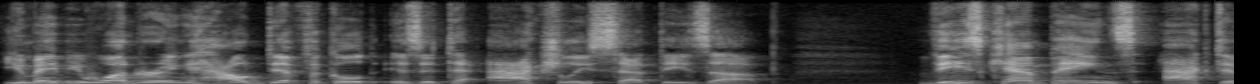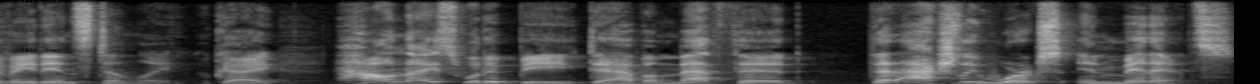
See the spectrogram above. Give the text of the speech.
You may be wondering how difficult is it to actually set these up? These campaigns activate instantly, okay? How nice would it be to have a method that actually works in minutes?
